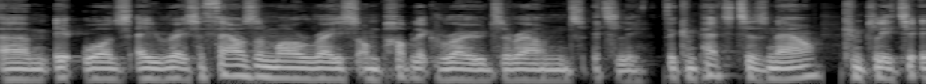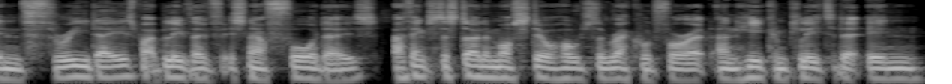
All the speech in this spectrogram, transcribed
Um, it was a race, a thousand mile race on public roads around Italy. The competitors now complete it in three days, but I believe it's now four days. I think Sir Stirling Moss still holds the record for it, and he completed it in,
